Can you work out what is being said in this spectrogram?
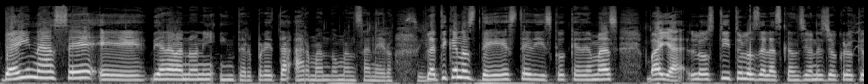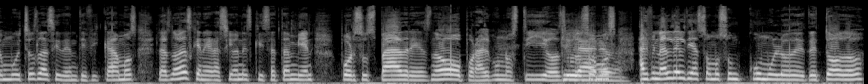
De ahí nace eh, Diana Banoni interpreta a Armando Manzanero. Platícanos de este disco que además, vaya, los títulos de las canciones yo creo que muchos las identificamos, las nuevas generaciones quizá también por sus padres, ¿no? O por algunos tíos. Digo, Claro. somos, al final del día somos un cúmulo de, de todo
